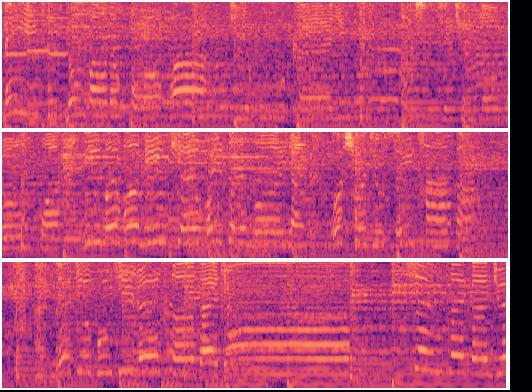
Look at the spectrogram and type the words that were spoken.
每一次拥抱的火花，几乎可以把世界全都融化。你问我明天会怎么样？我说就随他吧，爱了就不计任何代价。现在感觉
